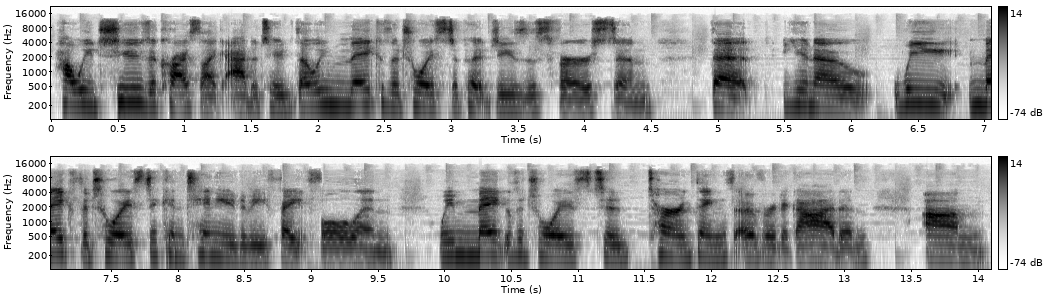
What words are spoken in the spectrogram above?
how we choose a christ-like attitude that we make the choice to put jesus first and that you know we make the choice to continue to be faithful and we make the choice to turn things over to god and um,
